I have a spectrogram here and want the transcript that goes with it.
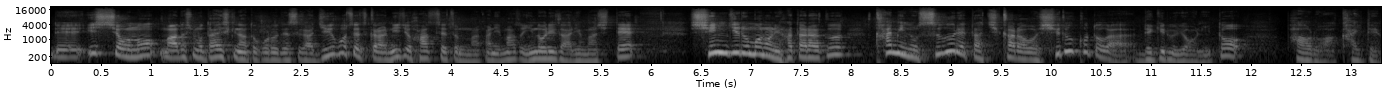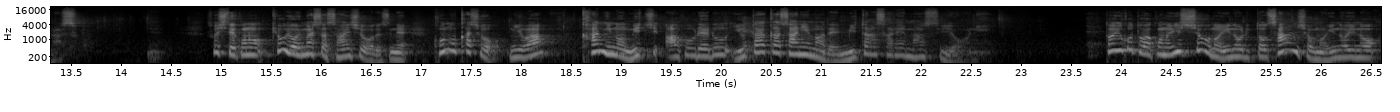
で1章の、まあ、私も大好きなところですが15節から28節の中にまず祈りがありまして信じる者に働く神の優れた力を知ることができるようにとパウロは書いています。そしてこの今日読みました3章ですねこの箇所には神の満ちあふれる豊かさにまで満たされますように。ということはこの1章の祈りと3章の祈りの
